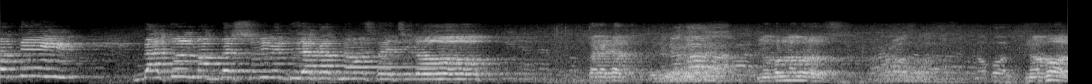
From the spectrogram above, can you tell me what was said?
রাতে বাইতুল মাকদাস শরীফে দুই রাকাত নামাজ হয়েছিল। নকল না ফরজ নকল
